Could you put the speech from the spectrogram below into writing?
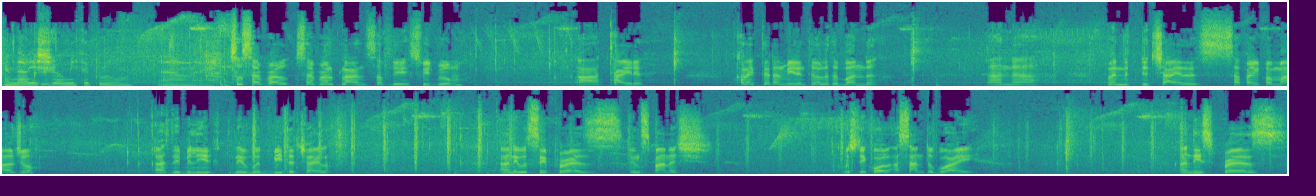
And now you show me the broom. Alright. So several several plants of the sweet broom are tied, collected and made into a little bundle. And uh, when the, the child is suffering from maljo, as they believe, they would beat the child. And they would say prayers in Spanish, which they call a Santo Guay. And these prayers,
